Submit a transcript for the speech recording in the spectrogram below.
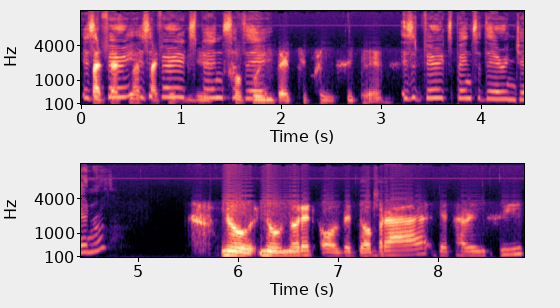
Is but it very that's is my it very expensive there? going back to Principe. Is it very expensive there in general? No, no, not at all. The Dobra, the currency,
